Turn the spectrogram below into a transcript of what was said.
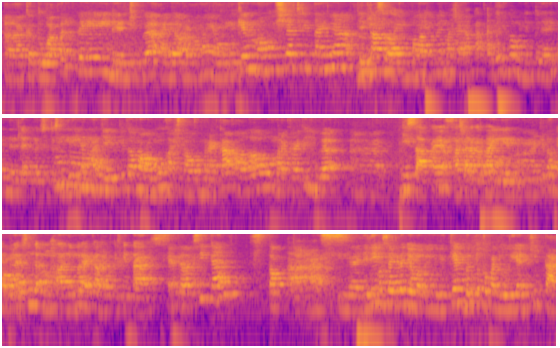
eh, ketua Perpay dan juga ada orang-orang yang mungkin mau share ceritanya jadi tentang selain pengalamannya. masyarakat ada juga menyentuh dari penderita epilepsi itu sendiri ya Hmm, kan Jadi kita mau kasih tahu ke mereka kalau mereka itu juga eh, bisa kayak bisa. masyarakat lain Eh, kita mau epilepsi nggak menghalangi mereka beraktivitas epilepsi kan stop us. Iya, jadi maksudnya kita juga mau tunjukin bentuk kepedulian kita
